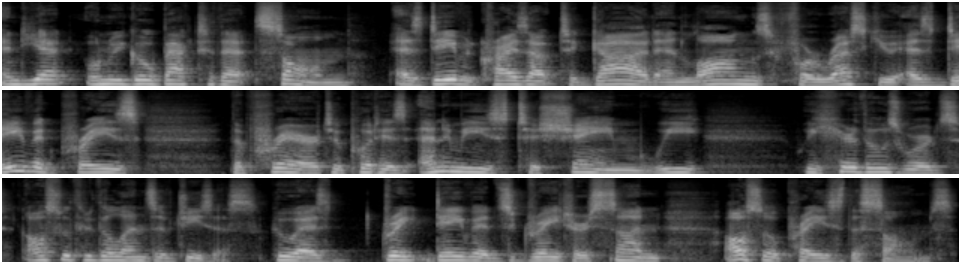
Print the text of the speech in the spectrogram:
And yet, when we go back to that psalm, as David cries out to God and longs for rescue, as David prays the prayer to put his enemies to shame, we, we hear those words also through the lens of Jesus, who, as great David's greater son, also prays the Psalms.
